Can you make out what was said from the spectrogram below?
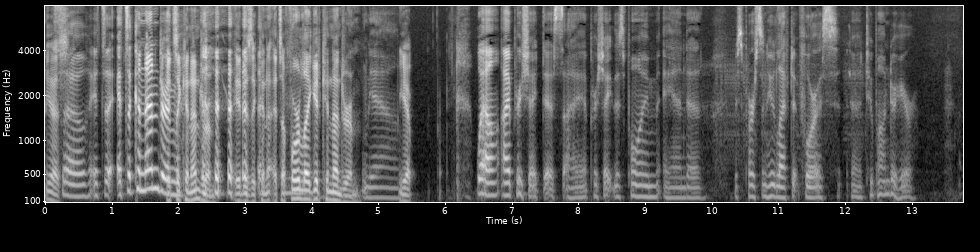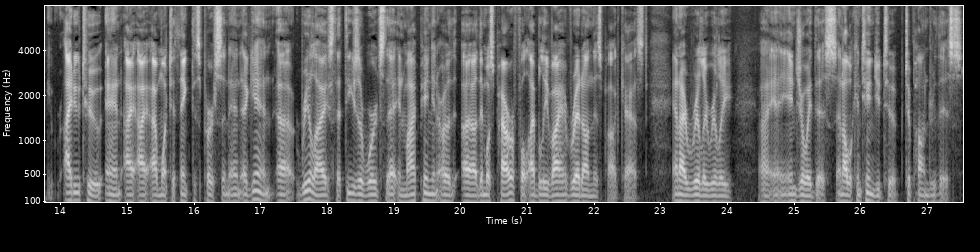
Yes, So it's a it's a conundrum. it's a conundrum. it is a con- it's a four legged conundrum. yeah. Yep. Well, I appreciate this. I appreciate this poem and uh, this person who left it for us uh, to ponder here. I do too, and I, I, I want to thank this person. And again, uh, realize that these are words that, in my opinion, are uh, the most powerful I believe I have read on this podcast. And I really, really uh, enjoyed this, and I will continue to to ponder this.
